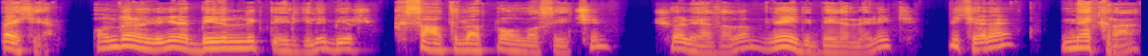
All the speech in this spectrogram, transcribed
Peki. Ondan önce yine belirlilikle ilgili bir kısa hatırlatma olması için şöyle yazalım. Neydi belirlilik? Bir kere nekra.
